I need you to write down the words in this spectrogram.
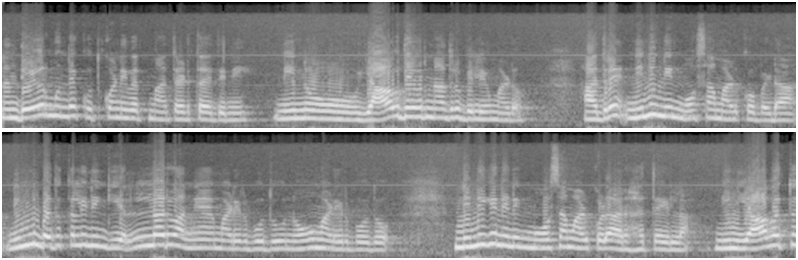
ನಾನು ದೇವ್ರ ಮುಂದೆ ಕೂತ್ಕೊಂಡು ಇವತ್ತು ಮಾತಾಡ್ತಾ ಇದ್ದೀನಿ. ನೀನು ಯಾವ ದೇವ್ರನ್ನಾದರೂ ಬಿಲೀವ್ ಮಾಡು. ಆದರೆ ನಿನಗೆ ನೀನು ಮೋಸ ಮಾಡ್ಕೋಬೇಡ. ನಿನ್ನ ಬದುಕಲ್ಲಿ ನಿಂಗೆ ಎಲ್ಲರೂ ಅನ್ಯಾಯ ಮಾಡಿರ್ಬೋದು, ನೋವು ಮಾಡಿರ್ಬೋದು. ನಿನಗೆ ನಿನಗೆ ಮೋಸ ಮಾಡ್ಕೊಳ್ಳೋ ಅರ್ಹತೆ ಇಲ್ಲ. ನೀನು ಯಾವತ್ತು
